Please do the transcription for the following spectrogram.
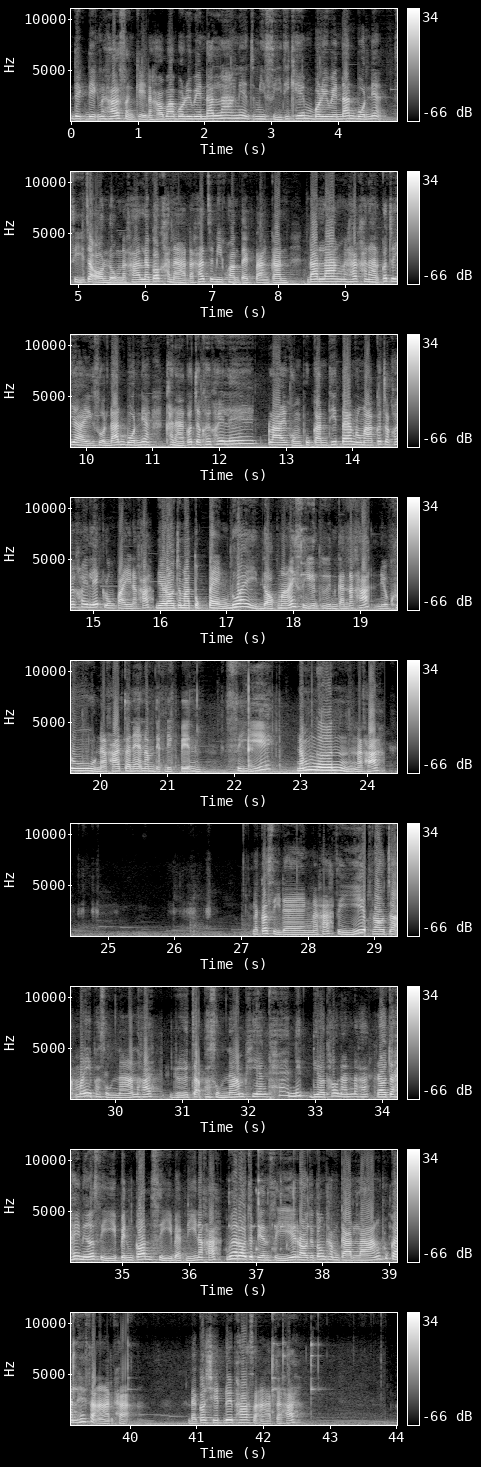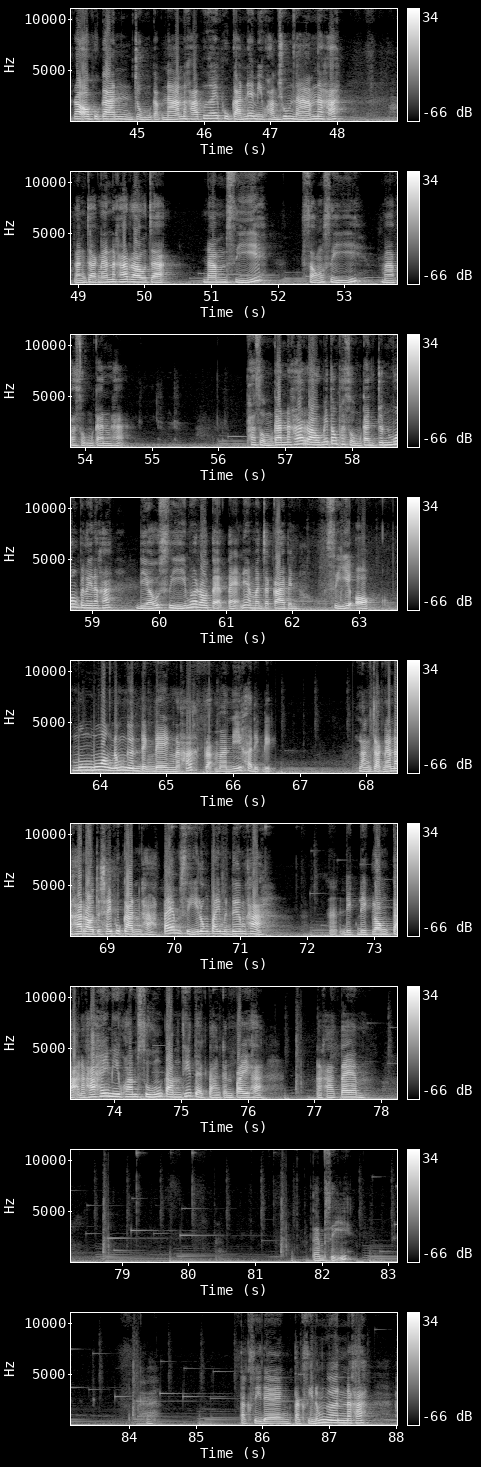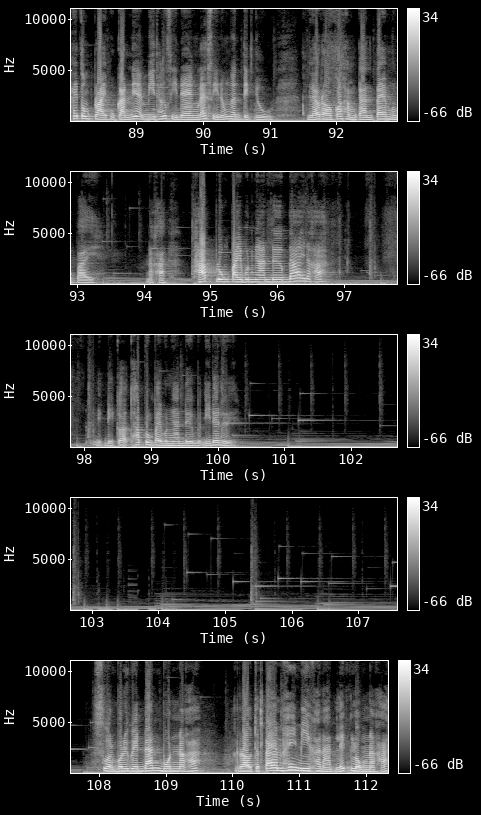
เด็กๆนะคะสังเกตนะคะว่าบริเวณด้านล่างเนี่ยจะมีสีที่เข้มบริเวณด้านบนเนี่ยสีจะอ่อนลงนะคะ แล้วก็ขนาดนะคะจะมีความแตกต่างกัน ด้านล่างนะคะ ขนาดก็จะใหญ่ส่วนด้านบนเนี่ยขนาดก็จะค่อยๆเล็ก ปลายของผูกันที่แต้มลงมาก็จะค่อยๆเล็กลงไปนะคะ เดี๋ยวเราจะมาตกแต่งด้วยดอกไม้สีอื่นๆกันนะคะ เดี๋ยวครูนะคะจะแนะนำเด็กๆเป็น สีน้ำเงินนะคะ แล้วก็สีแดงนะคะ สีเราจะไม่ผสมน้ำนะคะ หรือจะผสมน้ำเพียงแค่นิดเดียวเท่านั้นนะคะ เราจะให้เนื้อสีเป็นก้อนสีแบบนี้นะคะ เมื่อเราจะเปลี่ยนสีเราจะต้องทำการล้างผู้กันให้สะอาดค่ะ แล้วก็เช็ดด้วยผ้าสะอาดนะคะเราเอาผู้กันจุ่มกับน้ำนะคะ เพื่อให้ผู้กันเนี่ยมีความชุ่มน้ำนะคะ หลังจากนั้นนะคะเราจะนำสีสองสีมาผสมกันค่ะ ผสมกันนะคะ เราไม่ต้องผสมกันจนม่วงไปเลยนะคะ เดี๋ยวสีเมื่อเราแตะๆเนี่ยมันจะกลายเป็นสีออกม่วงม่วงๆน้ำเงินแดงๆนะคะ ประมาณนี้ค่ะเด็กๆ หลังจากนั้นนะคะเราจะใช้ผู้กันค่ะ แต้มสีลงไปเหมือนเดิมค่ะอะเด็กๆลองกะนะคะ ให้มีความสูงต่ำที่แตกต่างกันไปค่ะนะคะ แต้ม แต้มสี ตักสีแดง ตักสีน้ำเงินนะคะ ให้ตรงปลายผูกันเนี่ยมีทั้งสีแดงและสีน้ำเงินติดอยู่ แล้วเราก็ทำการแต้มลงไปนะคะ ทับลงไปบนงานเดิมได้นะคะ เด็กๆก็ทับลงไปบนงานเดิมแบบนี้ได้เลยส่วนบริเวณด้านบนนะคะ เราจะแต้มให้มีขนาดเล็กลงนะคะ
